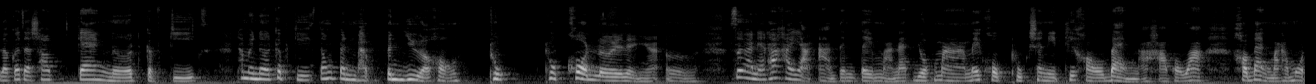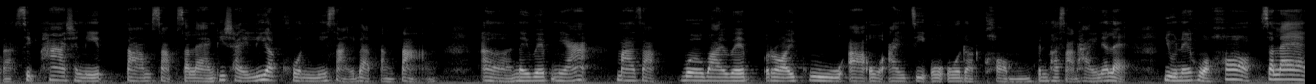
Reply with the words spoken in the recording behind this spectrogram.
แล้วก็จะชอบแกล้งเนิร์ดกับ geek ทำไมเนิร์ดกับ geek ต้องเป็นแบบเป็นเหยื่อของทุก ทุกคนเลยอะไรเงี้ยเออซึ่งอันเนี้ยถ้าใครอยากอ่านเต็มๆอะแนทยกมาไม่ครบทุกชนิดที่เขาแบ่งนะคะ เพราะว่าเขาแบ่งมาทั้งหมดอะ15 ชนิด ตามศัพท์แสลงที่ใช้เรียกคนนิสัยแบบต่างๆเอ่อในเว็บเนี้ยมาจาก w w w ร้อยกู r o i g o o com เป็นภาษาไทยเนี่ยแหละ อยู่ในหัวข้อแสลง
